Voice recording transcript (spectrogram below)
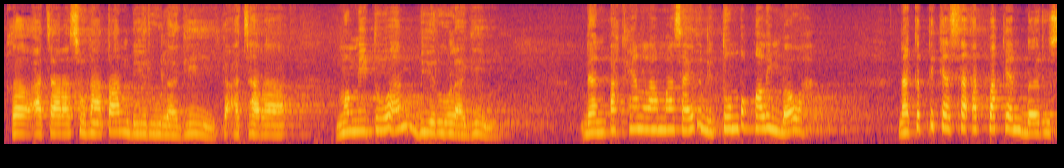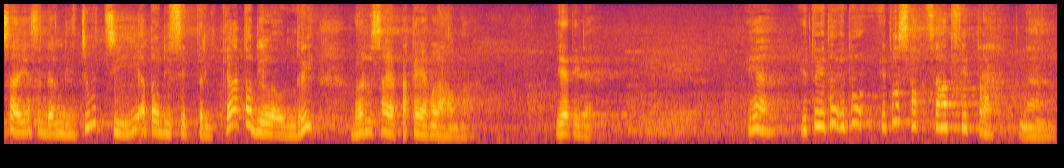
Ke acara sunatan biru lagi, ke acara memituan biru lagi. Dan pakaian lama saya itu ditumpuk paling bawah Nah ketika saat pakaian baru saya sedang dicuci atau disetrika atau di laundry, baru saya pakai yang lama. Ya tidak? Ya, itu itu itu itu sangat, sangat fitrah. Nah,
